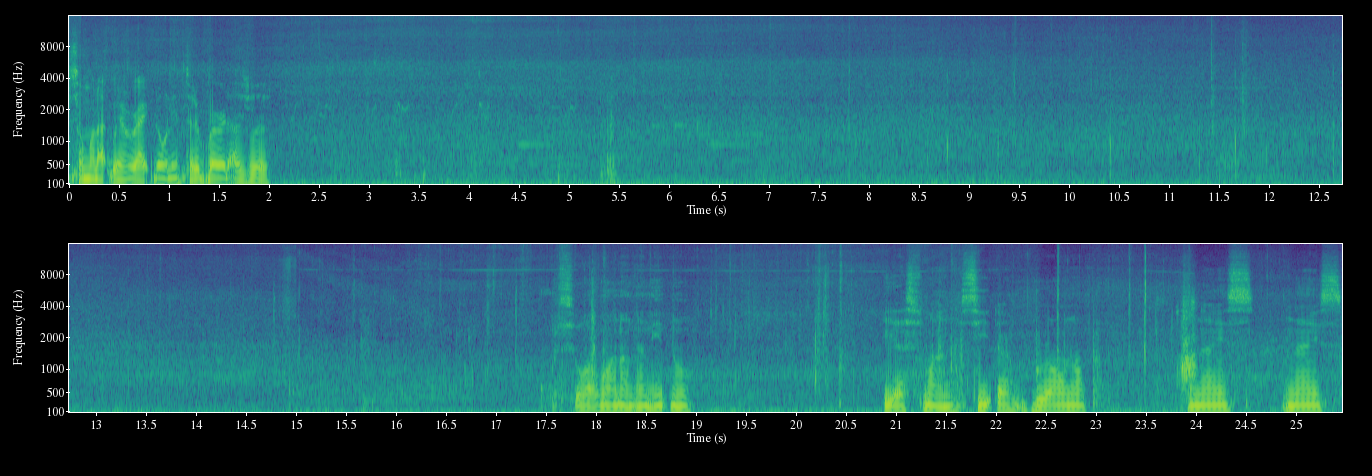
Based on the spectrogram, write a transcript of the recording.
Some of that went right down into the bird as well so what one underneath now yes man see there brown up nice nice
